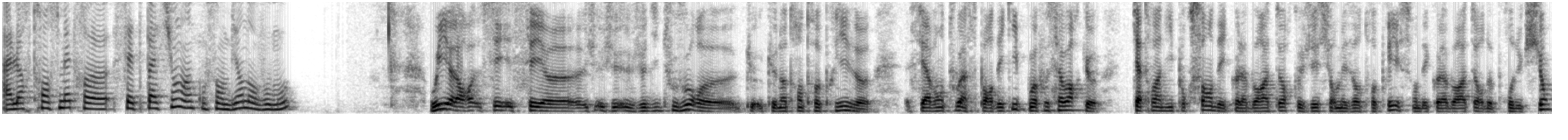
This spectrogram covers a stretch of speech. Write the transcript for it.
à leur transmettre cette passion hein, qu'on sent bien dans vos mots? Oui, alors c'est, je, dis toujours que, que, notre entreprise, c'est avant tout un sport d'équipe. Moi, il faut savoir que 90% des collaborateurs que j'ai sur mes entreprises sont des collaborateurs de production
